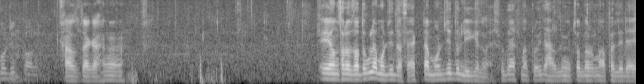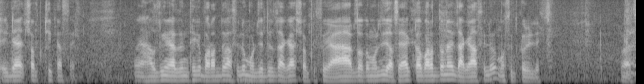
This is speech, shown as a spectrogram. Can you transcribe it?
মসজিদ খাস জায়গা হ্যাঁ। এই অঞ্চলে যতগুলো মসজিদ আছে, একটা মসজিদও লিগেল না শুধু একমাত্র ওই যে হাউজিং চন্দ্র মাথা যেটা এটা সব ঠিক আছে। মানে হাউজিং এজেন্ট থেকে বরাদ্দ আসিল, মসজিদের জায়গা সব কিছু আর যত মসজিদ আছে, একটা বরাদ্দ নাই, জায়গা আসিল মসজিদ করে দিচ্ছে বাস।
